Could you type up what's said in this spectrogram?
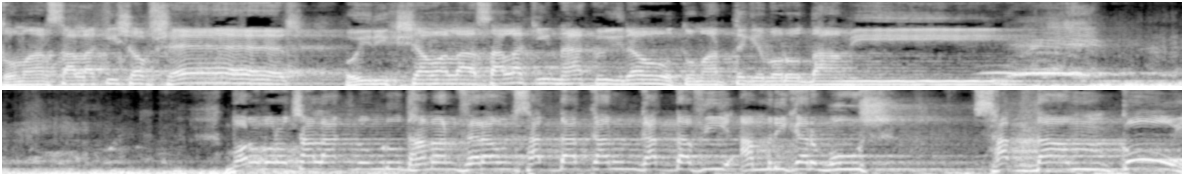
তোমার সালাকি সব শেষ। ওই রিক্সাওয়ালা সালাকি না কইরাও তোমার থেকে বড় দামি। বড় বড় চালাক, নমরুদ, হামান, ফেরাউন, সাদ্দাত কারুন গাদ্দাফি, আমেরিকার বুশ, সাদ্দাম কই?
